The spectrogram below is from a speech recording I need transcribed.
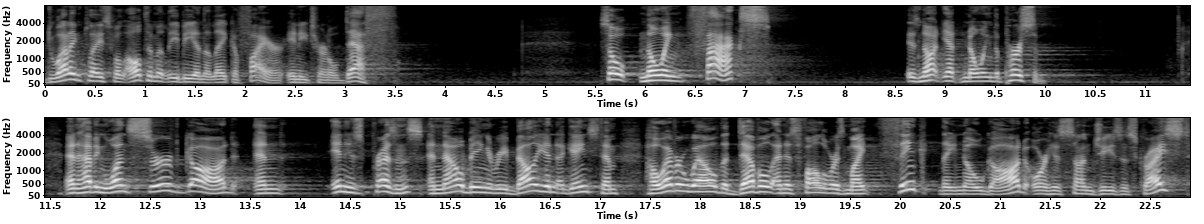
dwelling place will ultimately be in the lake of fire in eternal death. So, knowing facts is not yet knowing the person. And having once served God and in his presence, and now being in rebellion against him, however well the devil and his followers might think they know God or his son Jesus Christ,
